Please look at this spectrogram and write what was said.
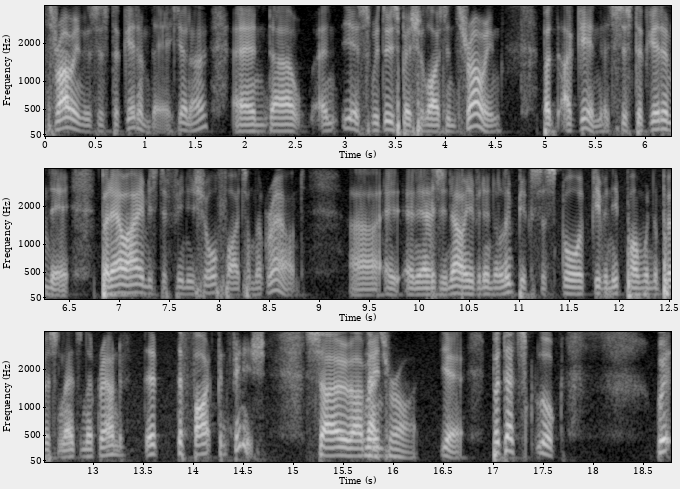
Throwing is just to get them there, you know. And uh, and yes, we do specialise in throwing, but again, it's just to get them there. But our aim is to finish all fights on the ground. Uh, and, and as you know, even in Olympics, the score given ippon when the person lands on the ground, the, the fight can finish. So I mean, that's right. yeah, but that's look. We,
